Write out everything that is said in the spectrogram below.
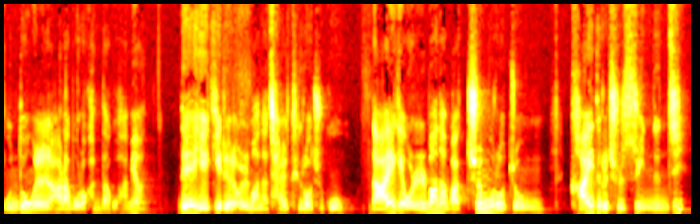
운동을 알아보러 간다고 하면 내 얘기를 얼마나 잘 들어주고 나에게 얼마나 맞춤으로 좀 가이드를 줄 수 있는지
